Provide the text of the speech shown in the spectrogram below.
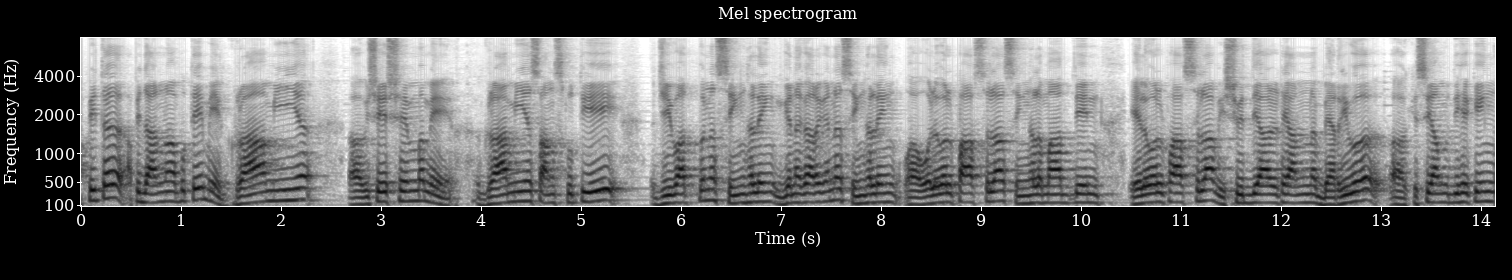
අපිට අපි දන්නවා පුතේ මේ ග්‍රාමීය විශේෂයෙන්ම මේ ග්‍රාමීය සංස්කෘතියේ ජීවත් වන සිංහලෙන් ඉගෙන ගරගෙන සිංහලෙන් ඔලෙවල් පාස් වෙලා සිංහල මාධ්‍යයෙන් එලෙවල් පාස් වෙලා විශ්වවිද්‍යාලයට යන්න බැරිව කිසියම් විදිහකින්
